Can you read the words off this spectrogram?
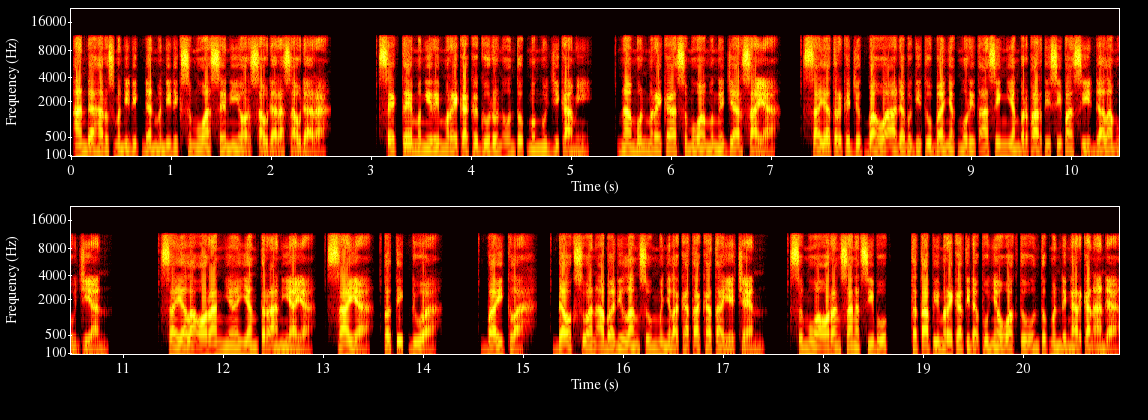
Anda harus mendidik dan mendidik semua senior saudara-saudara. Sekte mengirim mereka ke gurun untuk menguji kami. Namun mereka semua mengejar saya. Saya terkejut bahwa ada begitu banyak murid asing yang berpartisipasi dalam ujian. Sayalah orangnya yang teraniaya. Saya, petik dua. Baiklah, Daoxuan abadi langsung menyela kata-kata Ye Chen. Semua orang sangat sibuk, tetapi mereka tidak punya waktu untuk mendengarkan Anda.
